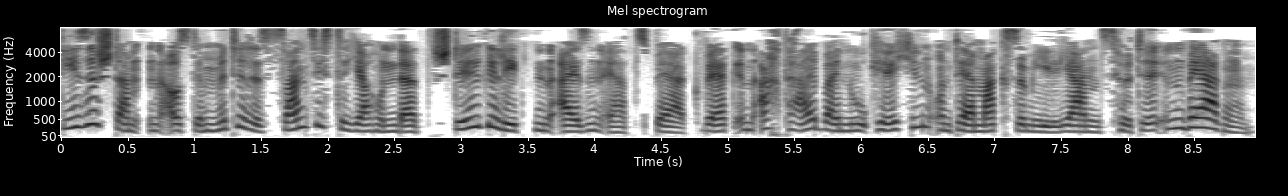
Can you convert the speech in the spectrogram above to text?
Diese stammten aus dem Mitte des 20. Jahrhunderts stillgelegten Eisenerzbergwerk in Achtal bei Nukirchen und der Maximilianshütte in Bergen.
